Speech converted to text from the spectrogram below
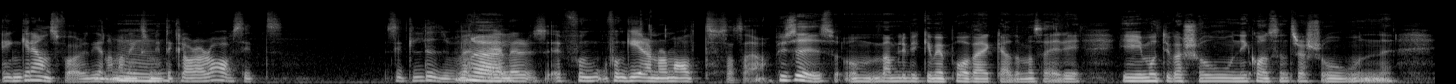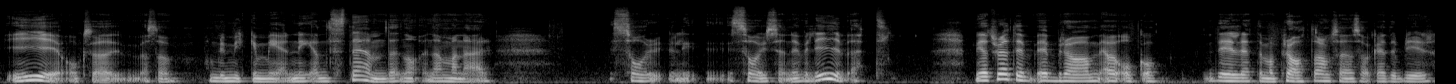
en gräns för. Det är när man liksom mm. inte klarar av sitt sitt liv Nej. eller fungerar normalt så att säga. Precis, och man blir mycket mer påverkad om man säger i, i motivation, i koncentration, i också, alltså man blir mycket mer nedstämd när man är sorg, sorgsen över livet. Men jag tror att det är bra och, och det är lätt när man pratar om sådana saker att det blir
